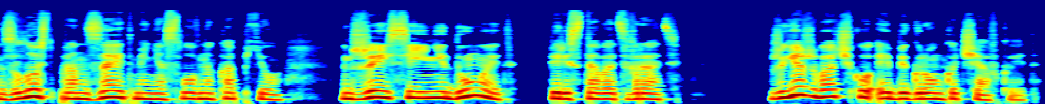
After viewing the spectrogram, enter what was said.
Злость пронзает меня, словно копье. Джейси и не думает переставать врать. Жуя жвачку, Эбби громко чавкает.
